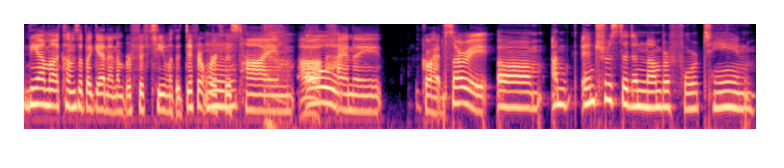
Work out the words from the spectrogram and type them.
Niyama comes up again at number 15 with a different work Mm. this time. Uh, Oh. Hayane, go ahead. Sorry, um, I'm interested in number 14.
